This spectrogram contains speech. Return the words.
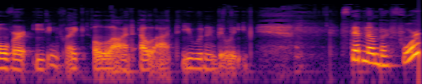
overeating, like a lot, a lot. You wouldn't believe. Step number four,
